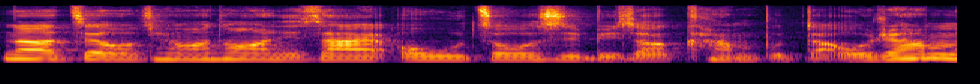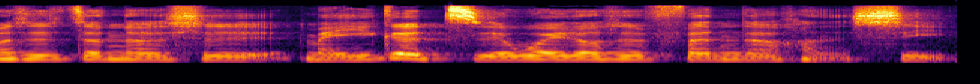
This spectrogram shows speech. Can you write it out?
那这种情况，通常你在欧洲是比较看不到。我觉得他们是真的是每一个职位都是分得很细，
